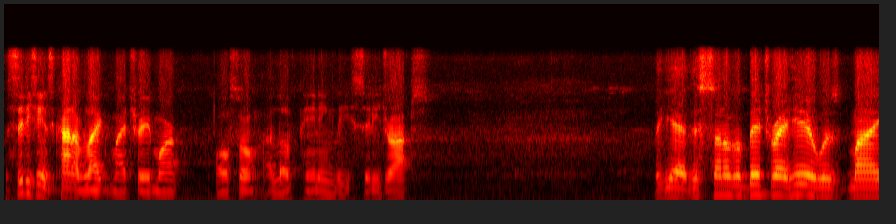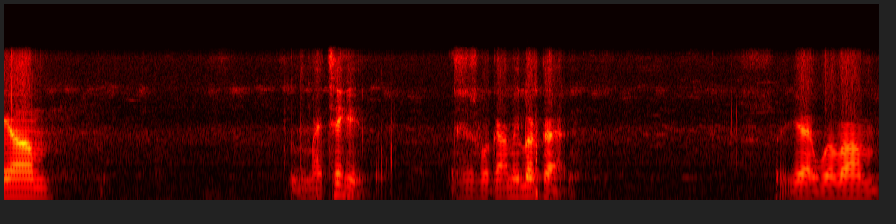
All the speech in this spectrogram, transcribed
The city scene is kind of like my trademark also. I love painting the city drops. But yeah, this son of a bitch right here was my um my ticket. This is what got me looked at. So yeah, we'll um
